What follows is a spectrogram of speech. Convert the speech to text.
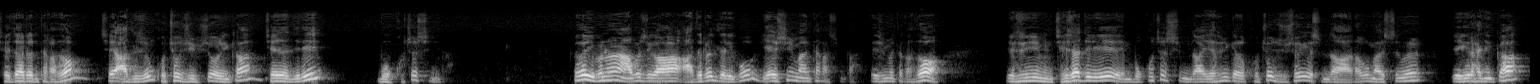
제자들한테 가서 제 아들 좀 고쳐주십시오. 그러니까 제자들이 못 고쳤습니다. 그래서 이번에는 아버지가 아들을 데리고 예수님한테 갔습니다. 예수님한테 가서 예수님 제자들이 못 고쳤습니다. 예수님께서 고쳐주셔야겠습니다. 라고 말씀을 얘기를 하니까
